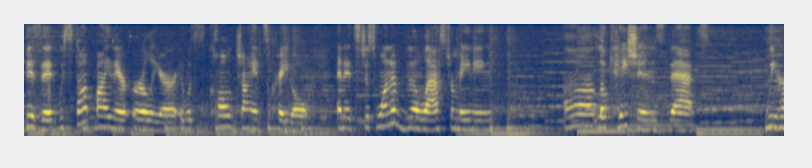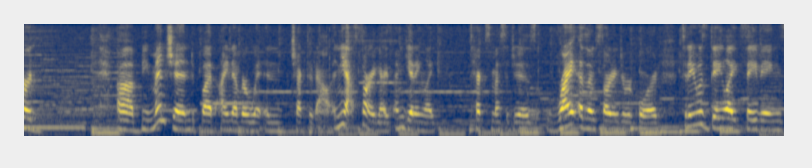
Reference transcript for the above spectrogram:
visit. We stopped by there earlier. It was called Giant's Cradle, and it's just one of the last remaining uh, locations that we heard uh, be mentioned, but I never went and checked it out. And yeah, sorry guys, I'm getting like text messages right as I'm starting to record. Today was daylight savings,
